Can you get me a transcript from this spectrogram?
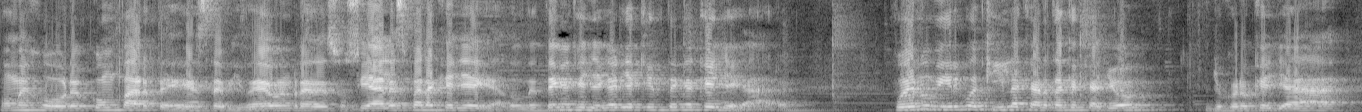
o mejor, comparte este video en redes sociales para que llegue a donde tenga que llegar y a quien tenga que llegar. Bueno Virgo, aquí la carta que cayó, yo creo que ya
